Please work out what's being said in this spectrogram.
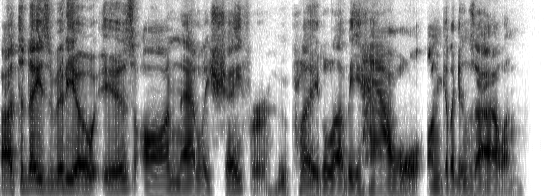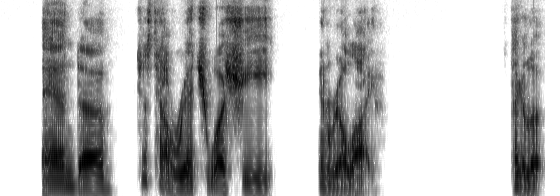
Uh, today's video is on Natalie Schafer, who played Lovey Howell on Gilligan's Island. And uh, just how rich was she in real life? Take a look.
